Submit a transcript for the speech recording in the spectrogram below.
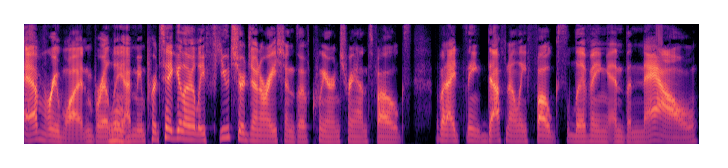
everyone really Mm. i mean particularly future generations of queer and trans folks but i think definitely folks living in the now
